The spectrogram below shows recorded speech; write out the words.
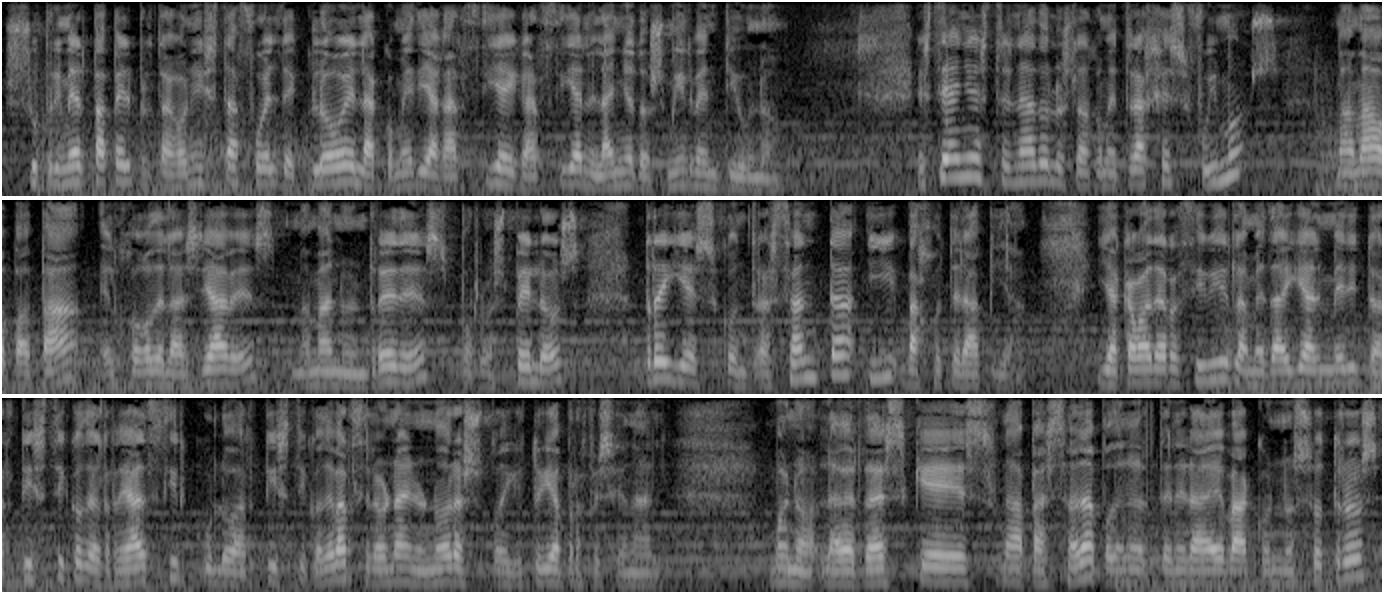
Su primer papel protagonista fue el de Chloe en la comedia García y García en el año 2021. Este año ha estrenado los largometrajes Fuimos, Mamá o Papá, El juego de las llaves, Mamá no en redes, Por los pelos, Reyes contra Santa y Bajo terapia. Y acaba de recibir la medalla al mérito artístico del Real Círculo Artístico de Barcelona en honor a su trayectoria profesional. Bueno, la verdad es que es una pasada poder tener a Eva con nosotros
